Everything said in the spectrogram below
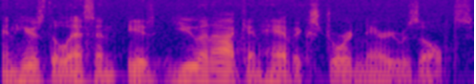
and here's the lesson, is you and I can have extraordinary results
